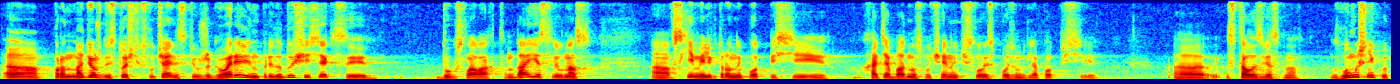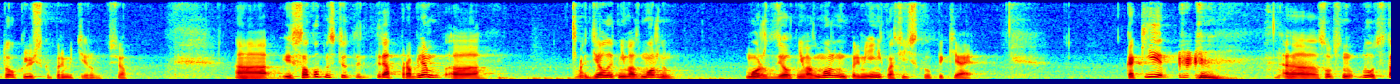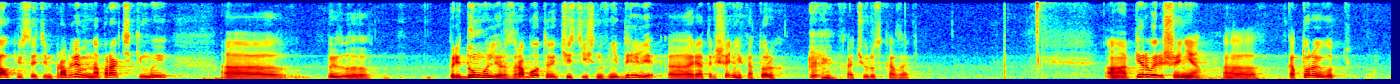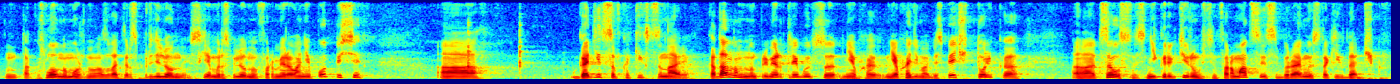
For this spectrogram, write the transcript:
Э, про надежный источник случайности уже говорили на предыдущей секции, в двух словах. Там, да, если у нас э, в схеме электронной подписи хотя бы одно случайное число используем для подписи, э, стало известно злоумышленнику, то ключ скомпрометирован. Все. И в совокупности этот ряд проблем делает невозможным может сделать невозможным применение классического PKI. Какие, э, собственно, ну, сталкиваясь с этими проблемами, на практике мы э, придумали, разработали, частично внедрили ряд решений, о которых хочу рассказать. А, первое решение, которое вот, ну, так условно можно назвать распределенной схемой распределенного формирования подписи, годится в каких сценариях? Когда нам, например, требуется, необходимо обеспечить только а, целостность, некорректируемость информации, собираемой с таких датчиков.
